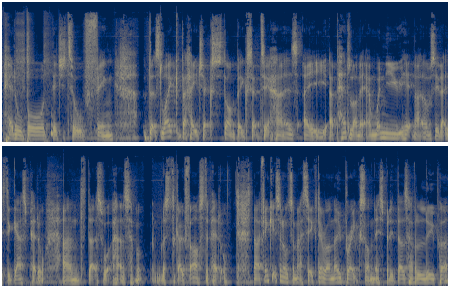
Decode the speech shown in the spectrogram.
pedal board digital thing that's like the HX Stomp, except it has a, a pedal on it. And when you hit that, obviously that is the gas pedal, and that's what has just the go faster pedal. Now I think it's an automatic. There are no brakes on this, but it does have a looper,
